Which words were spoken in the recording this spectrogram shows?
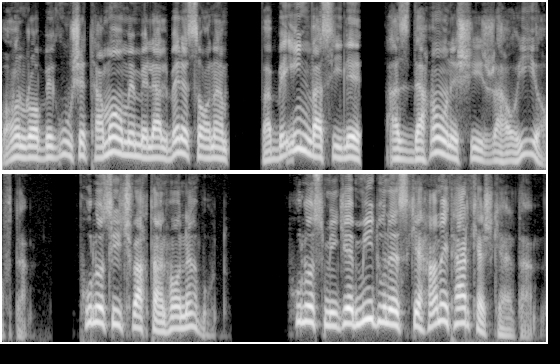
و آن را به گوش تمام ملل برسانم و به این وسیله از دهان شیر رهایی یافتم. پولس هیچ وقت تنها نبود. پولس میگه می‌دونست که همه ترکش کردند.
